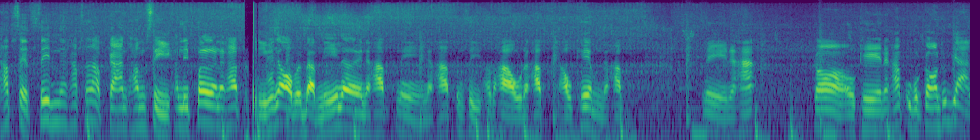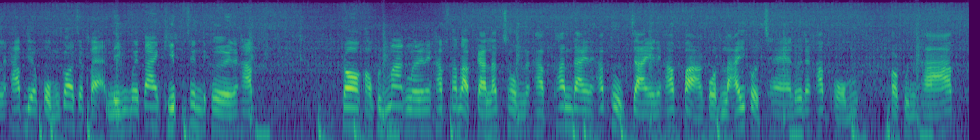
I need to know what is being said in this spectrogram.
ครับเสร็จสิ้นนะครับสำหรับการทำสีคาลิปเปอร์นะครับสีก็จะออกเป็นแบบนี้เลยนะครับนี่นะครับเป็นสีเทาๆนะครับเทาเข้มนะครับนี่นะฮะก็โอเคนะครับอุปกรณ์ทุกอย่างนะครับเดี๋ยวผมก็จะแปะลิงก์ไว้ใต้คลิปเช่นเคยนะครับก็ขอบคุณมากเลยนะครับสำหรับการรับชมนะครับท่านใดนะครับถูกใจนะครับฝากกดไลค์กดแชร์ด้วยนะครับ ผมขอบคุณครับ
